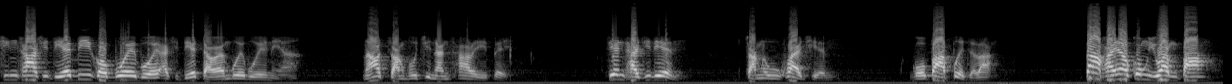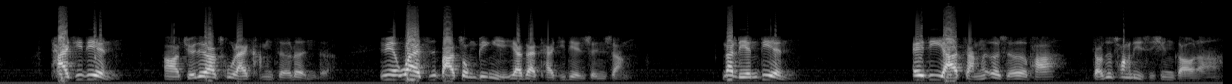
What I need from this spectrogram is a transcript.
金差是伫美国买卖，还是伫台湾买卖尔？然后涨幅竟然差了一倍，今天台积电涨了五块钱，我爸背着啦，大盘要攻一万八，台积电啊，绝对要出来扛责任的。因为外资把重兵也压在台积电身上，那联电 ADR 涨了二十二趴，早就创历史新高了，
